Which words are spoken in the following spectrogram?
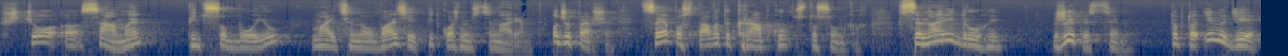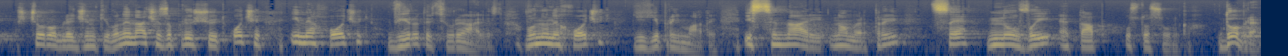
що е, саме під собою мається на увазі під кожним сценарієм. Отже, перший це поставити крапку в стосунках. Сценарій другий жити з цим. Тобто іноді, що роблять жінки, вони наче заплющують очі і не хочуть вірити в цю реальність. Вони не хочуть її приймати. І сценарій номер три це новий етап у стосунках. Добре,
